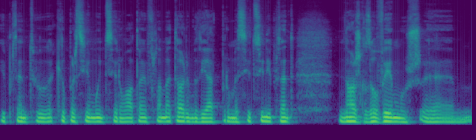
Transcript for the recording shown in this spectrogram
E, portanto, aquilo parecia muito ser um autoinflamatório mediado por uma citocina, e, portanto, nós resolvemos. Ehm,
